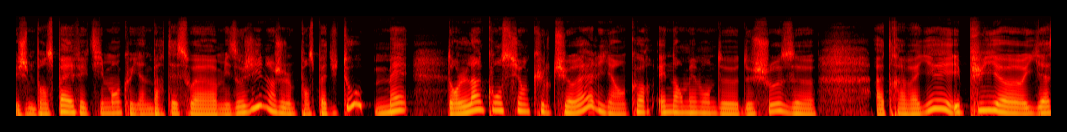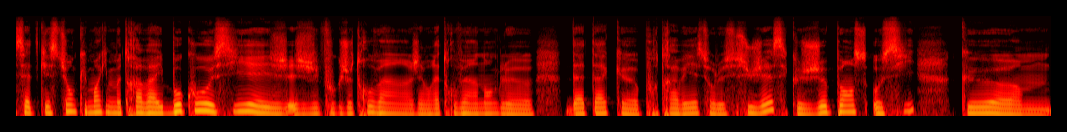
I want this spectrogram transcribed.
Je ne pense pas effectivement que Yann Barthès soit misogyne, hein, je ne pense pas du tout. Mais dans l'inconscient culturel, il y a encore énormément de, choses euh, à travailler. Et puis, euh, il y a cette question que moi, qui me travaille beaucoup aussi, et il faut que je trouve un, j'aimerais trouver un angle d'attaque euh, pour travailler sur le sujet, c'est que je pense aussi que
